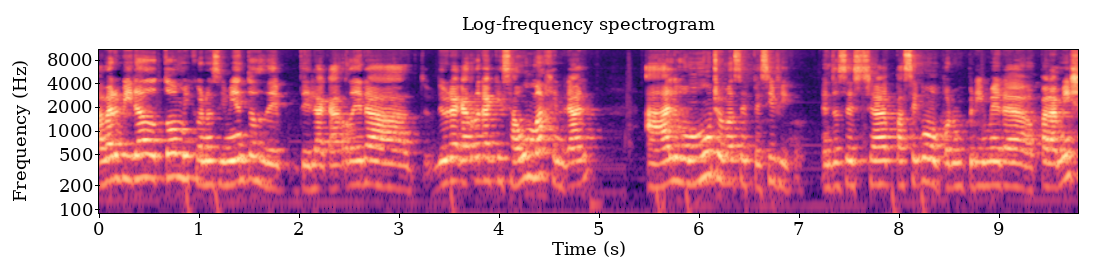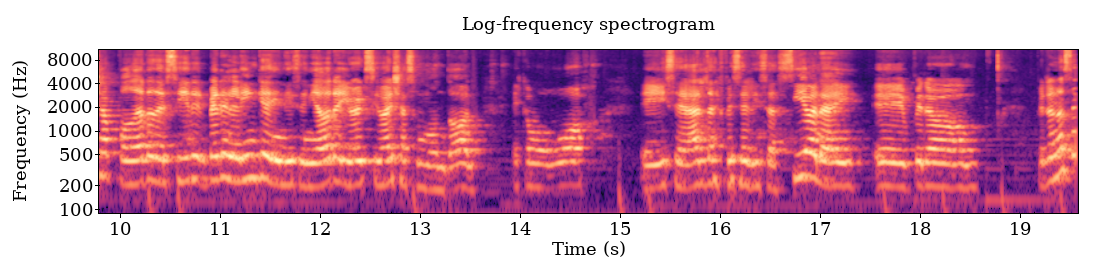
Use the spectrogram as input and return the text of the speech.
haber virado todos mis conocimientos de, la carrera, de una carrera que es aún más general, a algo mucho más específico. Entonces ya pasé como por un primera, para mí ya poder decir, ver en LinkedIn diseñadora UX UI ya es un montón. Es como, wow, eh, hice alta especialización ahí. Eh, pero, pero no sé,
